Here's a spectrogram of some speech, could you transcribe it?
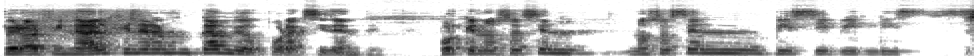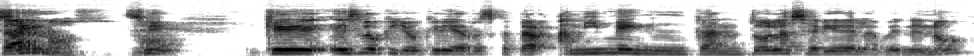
pero al final generan un cambio por accidente, porque nos hacen, nos hacen visibilizarnos, ¿no? Sí, que es lo que yo quería rescatar. A mí me encantó la serie de La Veneno,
